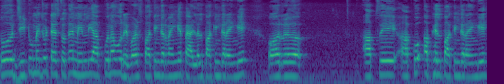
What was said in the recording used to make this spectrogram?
तो जी2 में जो टेस्ट होता है मेनली आपको ना वो रिवर्स पार्किंग करवाएँगे पैरेलल पार्किंग कराएँगे। और आपसे, आपको अपहिल पार्किंग कराएँगे।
